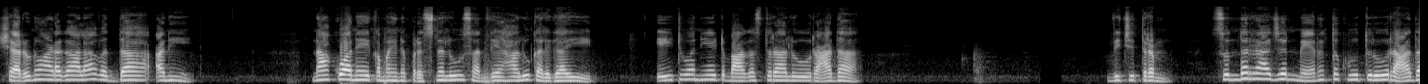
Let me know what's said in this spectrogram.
శరణు అడగాలా వద్దా? అని. నాకు అనేకమైన ప్రశ్నలు సందేహాలు కలిగాయి. ఎయిట్ వన్ ఎయిట్ భాగస్తురాలు రాధా విచిత్రం. సుందర్ రాజన్ మేనత్త కూతురు రాధ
